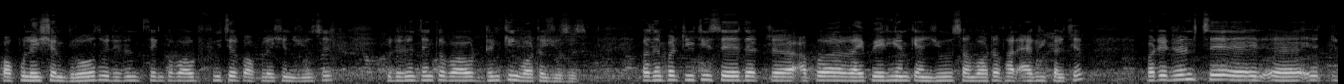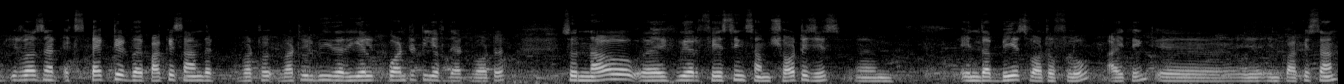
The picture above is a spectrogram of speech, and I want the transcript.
population growth. We didn't think about future population usage we didn't think about drinking water uses. For example, TT says that uh, upper riparian can use some water for agriculture, but it didn't say uh, it, it, was not expected by Pakistan that what what will be the real quantity of that water. So now, uh, if we are facing some shortages um, in the base water flow, I think uh, in Pakistan,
